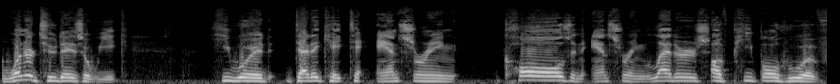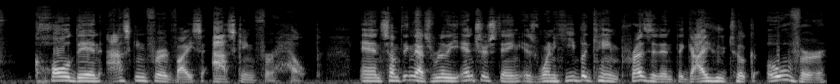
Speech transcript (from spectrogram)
One or two days a week, he would dedicate to answering calls and answering letters of people who have called in asking for advice, asking for help. And something that's really interesting is when he became president, the guy who took over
